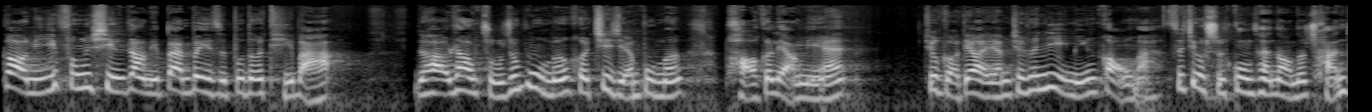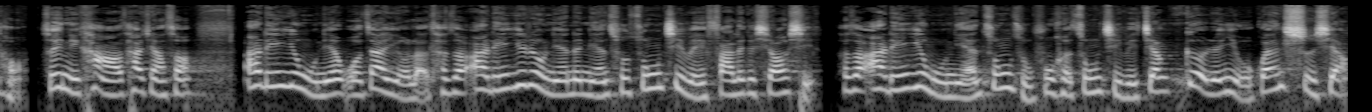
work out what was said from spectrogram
告你一封信，让你半辈子不得提拔，然后让组织部门和纪检部门跑个两年。就搞调研，就是匿名告嘛，这就是共产党的传统。所以你看啊，他讲说，二零一五年我这有了。他说，二零一六年的年初，中纪委发了个消息，他说，二零一五年中组部和中纪委将个人有关事项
